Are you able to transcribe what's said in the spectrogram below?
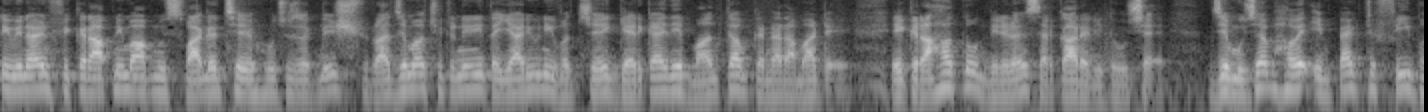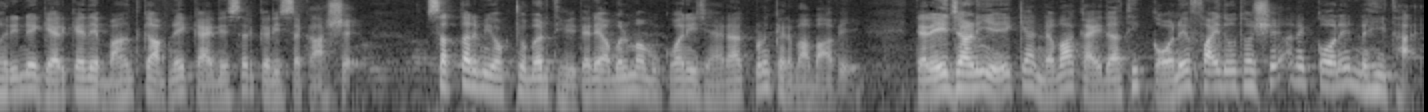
ટીવી નાઇન ફિકર આપનીમાં આપનું સ્વાગત છે. હું છું જગદીશ. રાજ્યમાં ચૂંટણીની તૈયારીઓની વચ્ચે ગેરકાયદે બાંધકામ કરનારા માટે એક રાહતનો નિર્ણય સરકારે લીધો છે. જે મુજબ હવે ઇમ્પેક્ટ ફી ભરીને ગેરકાયદે બાંધકામને કાયદેસર કરી શકાશે. સત્તરમી ઓક્ટોબરથી તેને અમલમાં મૂકવાની જાહેરાત પણ કરવામાં આવી. ત્યારે એ જાણીએ કે આ નવા કાયદાથી કોને ફાયદો થશે અને કોને નહીં થાય.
